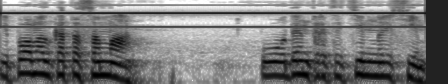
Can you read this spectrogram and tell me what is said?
І помилка та сама. У13707.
